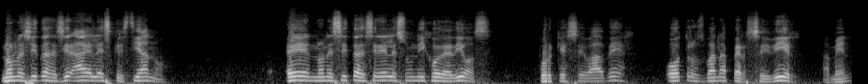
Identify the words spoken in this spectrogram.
No necesitas decir, ah, él es cristiano. Eh, no necesitas decir, él es un hijo de Dios, porque se va a ver. Otros van a percibir. Amén.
